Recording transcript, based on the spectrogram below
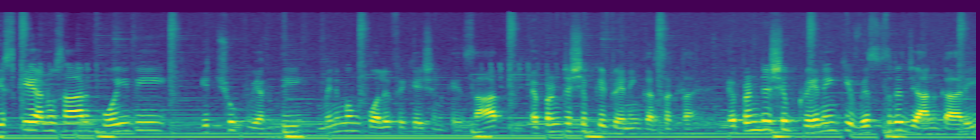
इसके अनुसार कोई भी इच्छुक व्यक्ति मिनिमम क्वालिफिकेशन के साथ अप्रेंटिसशिप की ट्रेनिंग कर सकता है। अप्रेंटिसशिप ट्रेनिंग की विस्तृत जानकारी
